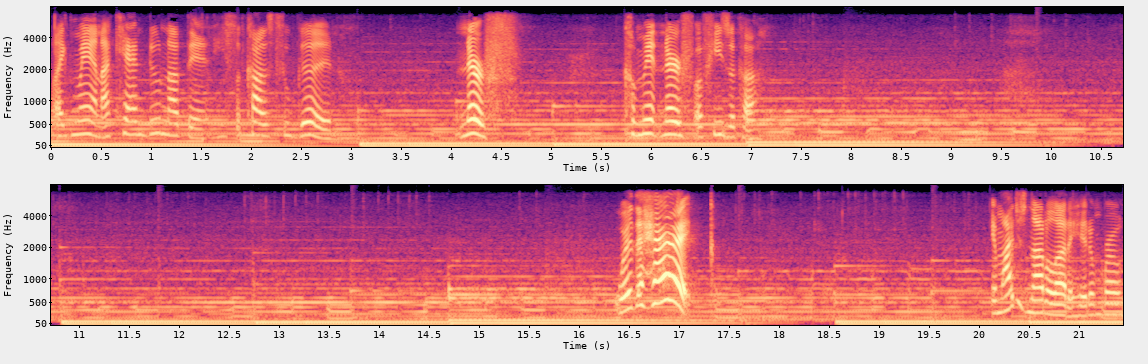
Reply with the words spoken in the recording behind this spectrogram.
Like man, I can't do nothing. Hisoka's too good. Nerf. Commit nerf of Hisoka. Where the heck? Am I just not allowed to hit him, bro?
